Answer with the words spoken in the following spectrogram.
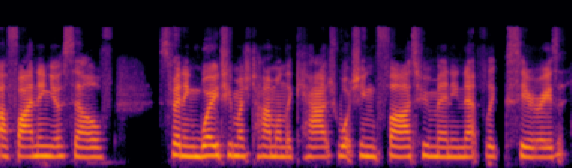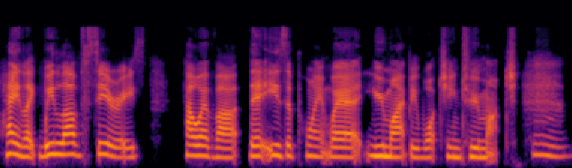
are finding yourself spending way too much time on the couch watching far too many Netflix series. Hey, like we love series. However, there is a point where you might be watching too much. Mm.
